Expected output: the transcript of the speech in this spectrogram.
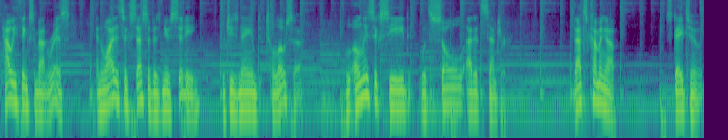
how he thinks about risk, and why the success of his new city, which he's named Telosa, will only succeed with soul at its center. That's coming up. Stay tuned.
